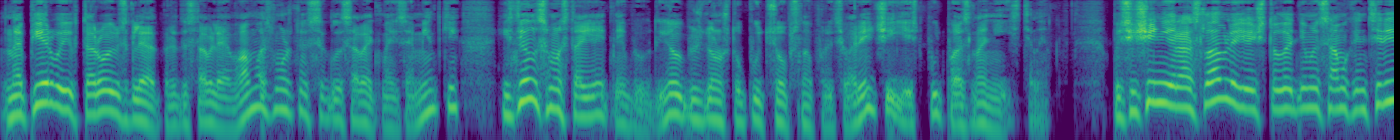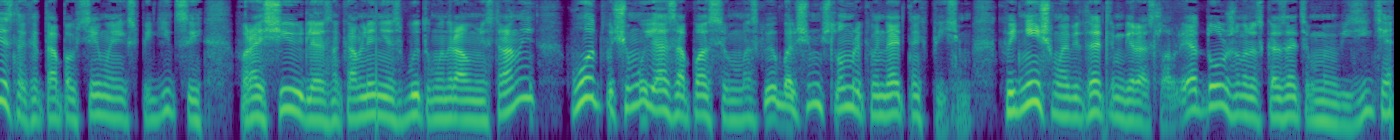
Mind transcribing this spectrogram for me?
на первый и второй взгляд предоставляю вам возможность согласовать мои заметки и сделать самостоятельные выводы. Я убежден, что путь собственных противоречий есть путь познания истины. Посещение Ярославля я считал одним из самых интересных этапов всей моей экспедиции в Россию для ознакомления с бытом и нравами страны. Вот почему я запасся в Москве большим числом рекомендательных писем к виднейшим обитателям Ярославля. Я должен рассказать о моем визите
